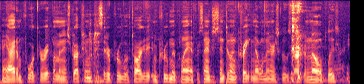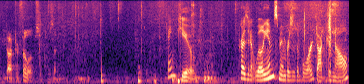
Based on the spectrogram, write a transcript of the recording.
Okay, item four, curriculum and instruction. Consider approval of targeted improvement plan for San Jacinto and Creighton Elementary Schools. Dr. Null, please. Dr. Phillips will present. Thank you. President Williams, members of the board, Dr. Null.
